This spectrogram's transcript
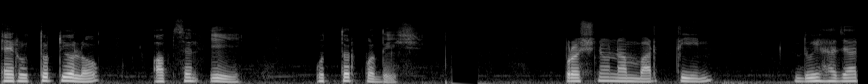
এর উত্তরটি হলো অপশান এ উত্তরপ্রদেশ প্রশ্ন নাম্বার তিন, দুই হাজার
